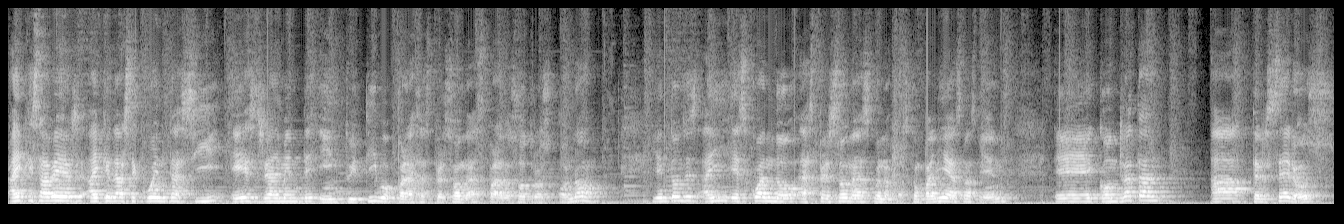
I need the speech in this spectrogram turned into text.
hay que saber, hay que darse cuenta si es realmente intuitivo para esas personas, para nosotros o no. Y entonces ahí es cuando las personas, bueno, las compañías más bien, eh, contratan a terceros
